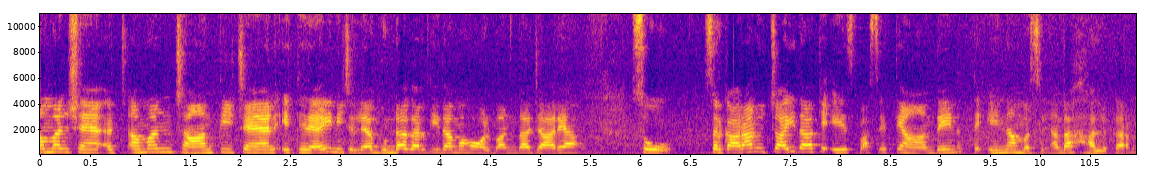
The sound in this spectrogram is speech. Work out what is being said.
ਅਮਨ ਸ਼ੈ ਅਮਨ ਸ਼ਾਂਤੀ ਚੈਨ ਇੱਥੇ ਰਹਿ ਹੀ ਨਹੀਂ ਚੱਲਿਆ, ਗੁੰਡਾਗਰਦੀ ਦਾ ਮਾਹੌਲ ਬਣਦਾ ਜਾ ਰਿਹਾ। ਸੋ ਸਰਕਾਰਾਂ ਨੂੰ ਚਾਹੀਦਾ ਕਿ ਇਸ ਪਾਸੇ ਧਿਆਨ ਦੇਣ ਤੇ ਇਹਨਾਂ ਮਸਲਿਆਂ ਦਾ ਹੱਲ ਕਰਨ।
